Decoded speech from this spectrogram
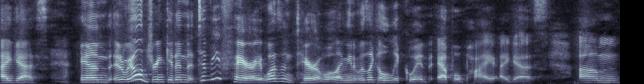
I guess. And and we all drink it and to be fair, it wasn't terrible. I mean it was like a liquid apple pie, I guess. Um,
